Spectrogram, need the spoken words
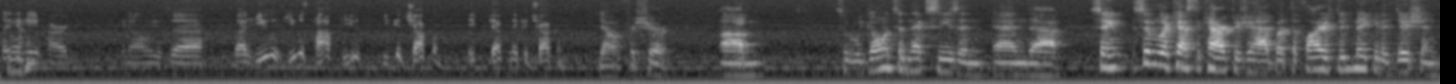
played Mhm. the game hard. You know, he's uh, but he was he was tough. He was, you could chuck him. He definitely could chuck him. Yeah, for sure. Um, so we go into next season, and uh, same similar cast of characters you had, but the Flyers did make an addition,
